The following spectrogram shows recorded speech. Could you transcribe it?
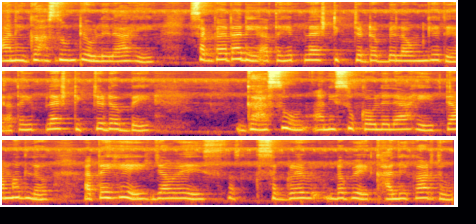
आणि घासून ठेवलेले आहे. सगळ्यात आधी आता हे प्लॅस्टिकचे डबे लावून घेते. आता हे प्लॅस्टिकचे डबे घासून आणि सुकवलेले आहे. त्यामधलं आता हे ज्यावेळेस सगळे डबे खाली काढतो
